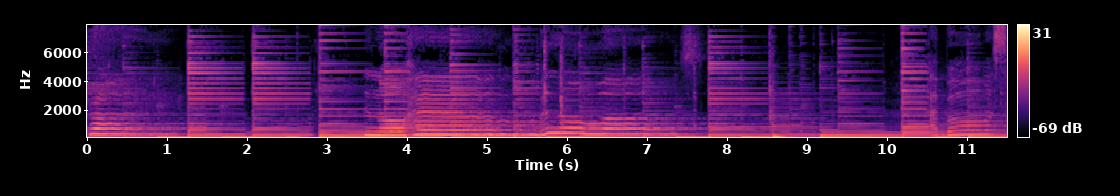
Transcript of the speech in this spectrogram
try. No hell below us. Above us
